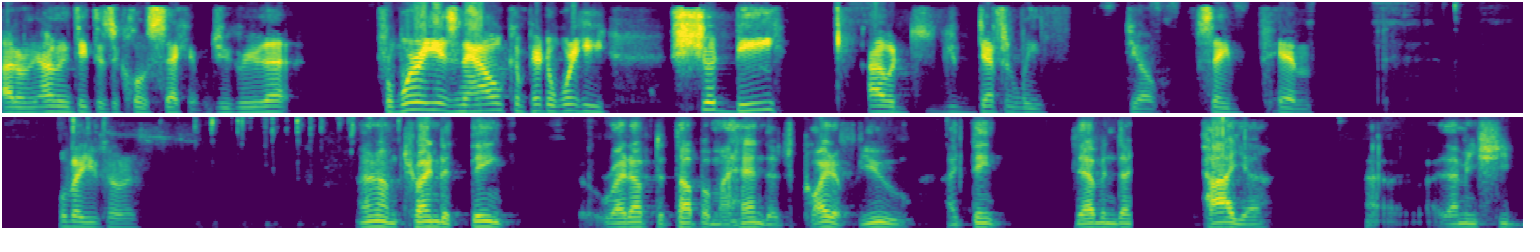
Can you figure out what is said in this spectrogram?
I don't I don't even think there's a close second. Would you agree with that? From where he is now compared to where he should be, I would definitely you know say him. What about you, Konnan? I don't know. I'm trying to think right off the top of my head. There's quite a few. I think they haven't done Taya. Uh, I mean, she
